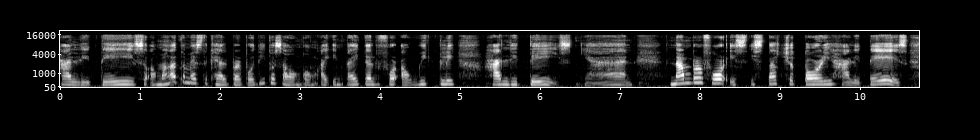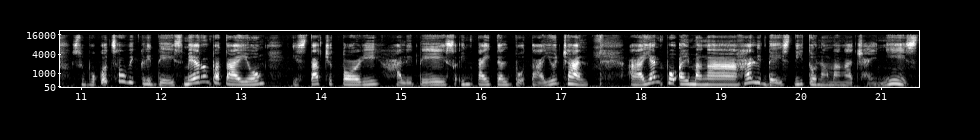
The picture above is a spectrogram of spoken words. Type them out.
holiday. So, ang mga domestic helper po dito sa Hong Kong ay entitled for a weekly holidays. Yan. Number 4 is statutory holidays. So, bukod sa weekly days, meron pa tayong statutory holidays. So, entitled po tayo dyan. Uh, yan po ay mga holidays dito ng mga Chinese.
